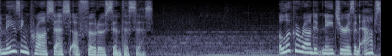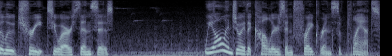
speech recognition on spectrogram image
amazing process of photosynthesis. A look around at nature is an absolute treat to our senses. We all enjoy the colors and fragrance of plants,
